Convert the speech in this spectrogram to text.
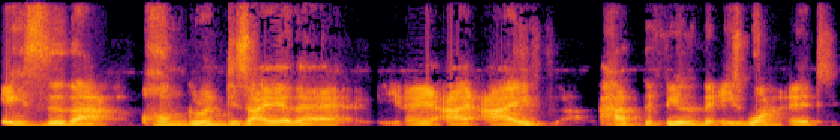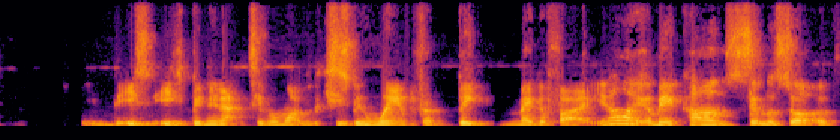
is there that hunger and desire there? You know, I, I've had the feeling that he's wanted he's, he's been inactive and what because he's been waiting for a big mega fight. You know, like Amir Khan's similar sort of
